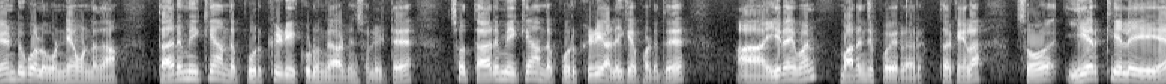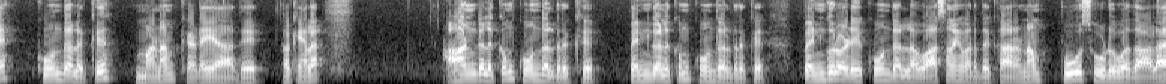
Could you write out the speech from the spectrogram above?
வேண்டுகோள் ஒன்றே ஒன்று தான் தருமிக்கு அந்த பொற்கிழி கொடுங்க அப்படின்னு சொல்லிட்டு ஸோ தருமிக்கு அந்த பொற்கிழி அளிக்கப்படுது. இறைவன் மறைஞ்சு போயிடுறாரு. ஓகேங்களா ஸோ இயற்கையிலேயே கூந்தலுக்கு மனம் கிடையாது. ஓகேங்களா ஆண்களுக்கும் கூந்தல் இருக்குது பெண்களுக்கும் கூந்தல் இருக்குது பெண்களுடைய கூந்தலில் வாசனை வர்றதுக்கு காரணம் பூ சூடுவதால்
